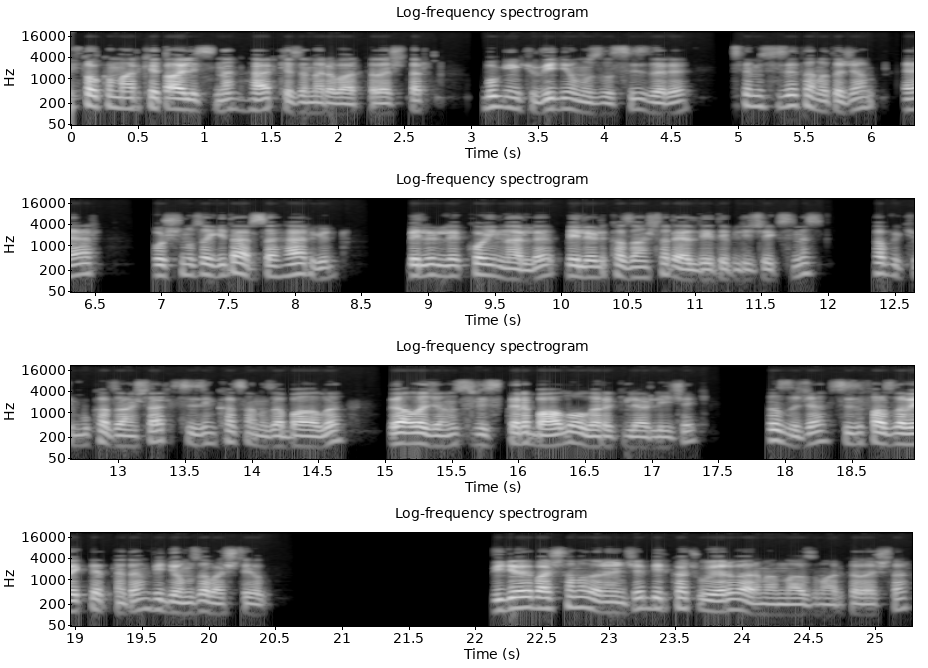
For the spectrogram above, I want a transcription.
Token Market ailesinden herkese merhaba arkadaşlar. Bugünkü videomuzda sizlere sistemi size tanıtacağım. Eğer hoşunuza giderse her gün belirli coinlerle belirli kazançlar elde edebileceksiniz. Tabii ki bu kazançlar sizin kasanıza bağlı ve alacağınız risklere bağlı olarak ilerleyecek. Hızlıca sizi fazla bekletmeden videomuza başlayalım. Videoya başlamadan önce birkaç uyarı vermem lazım arkadaşlar.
